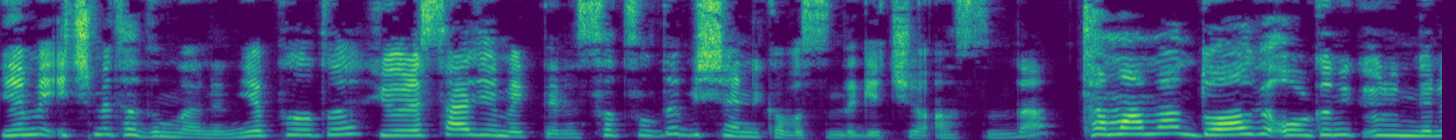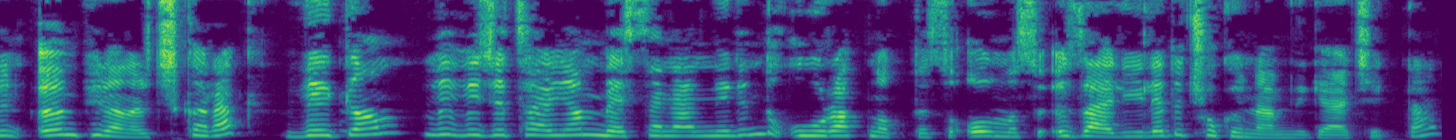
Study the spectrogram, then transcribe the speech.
yeme içme tadımlarının yapıldığı, yöresel yemeklerin satıldığı bir şenlik havasında geçiyor aslında. Tamamen doğal ve organik ürünlerin ön plana çıkarak vegan ve vejeteryan beslenenlerin de uğrak noktası olması özelliğiyle de çok önemli gerçekten.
